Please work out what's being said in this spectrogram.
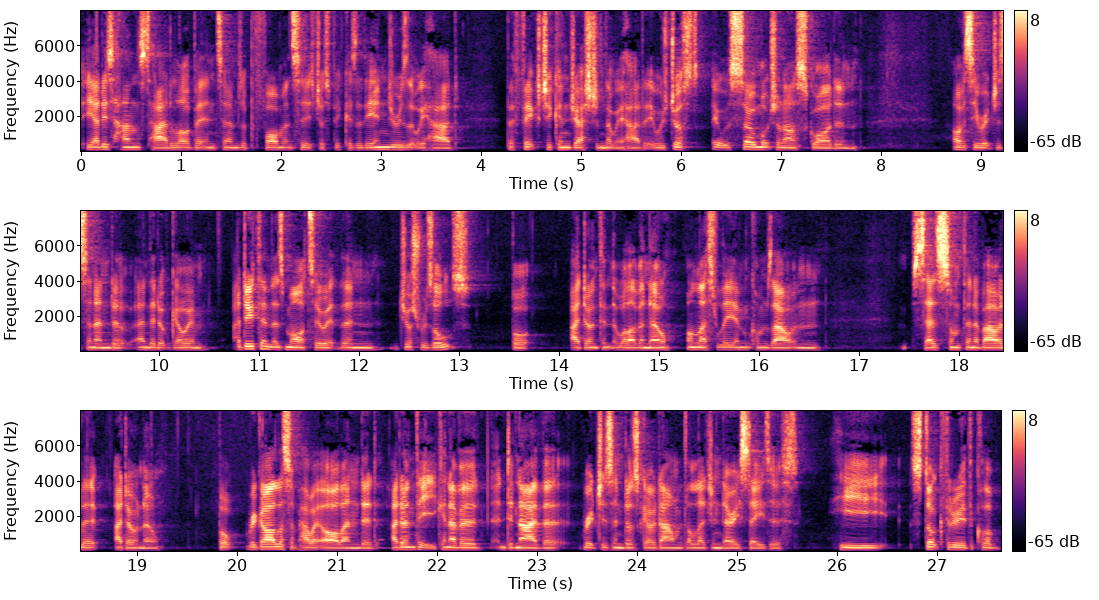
he had his hands tied a little bit in terms of performances just because of the injuries that we had, the fixture congestion that we had. It was just, it was so much on our squad. And Obviously, Richardson ended up, ended up going. I do think there's more to it than just results, but I don't think that we'll ever know unless Liam comes out and says something about it. I don't know. But regardless of how it all ended, I don't think you can ever deny that Richardson does go down with a legendary status. He stuck through the club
